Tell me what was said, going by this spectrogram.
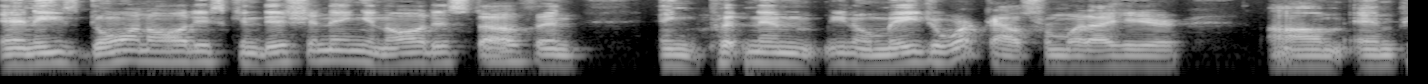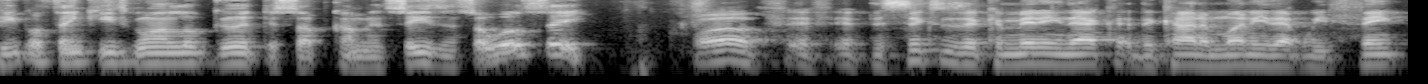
And he's doing all this conditioning and all this stuff and and putting in you know major workouts from what I hear. Um, and people think he's going to look good this upcoming season. So we'll see. Well, if, if the Sixers are committing that the kind of money that we think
